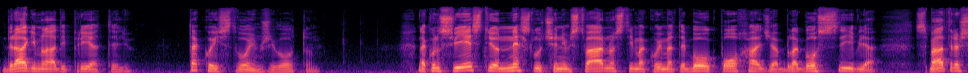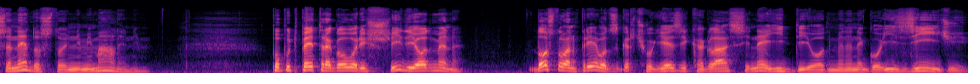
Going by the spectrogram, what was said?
Dragi mladi prijatelju, tako i s tvojim životom. Nakon svijesti o neslučenim stvarnostima kojima te Bog pohađa, blagoslivlja, smatraš se nedostojnim i malenim. Poput Petra govoriš, idi od mene. Doslovan prijevod s grčkog jezika glasi ne idi od mene, nego iziđi.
